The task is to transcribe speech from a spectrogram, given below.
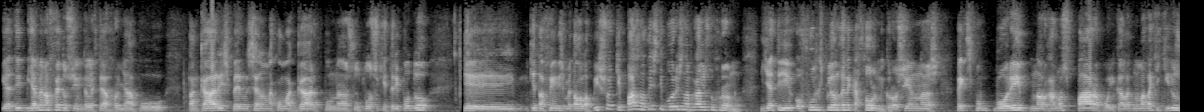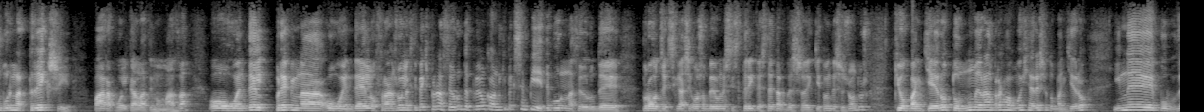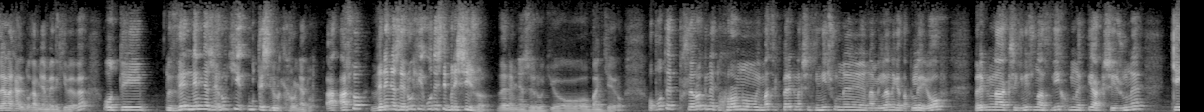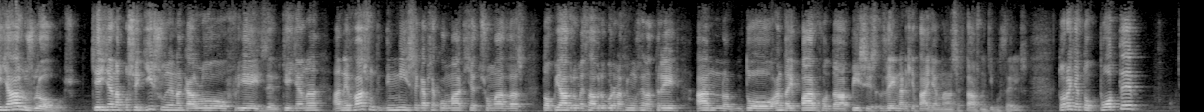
γιατί για μένα φέτος είναι η τελευταία χρονιά που ταγκάρεις, παίρνεις έναν ακόμα guard που να σου δώσει και τρίποντο και, και τα αφήνεις μετά όλα πίσω και πας να δεις τι μπορείς να βγάλεις του χρόνου. Γιατί ο Φούλτς πλέον δεν είναι καθόλου μικρός, είναι ένας παίκτης που μπορεί να οργανώσει πάρα πολύ καλά την ομάδα και κυρίως μπορεί να τρέξει πάρα πολύ καλά την ομάδα. Ο Γουεντέλ πρέπει να. Ο Γουεντέλ, ο Φρανζ, όλοι αυτοί οι παίκτες πρέπει να θεωρούνται πλέον κανονικοί παίκτες NBA. Δεν μπορούν να θεωρούνται projects σιγά σιγά όσο μπαίνουν στις τρίτες, τέταρτες και πέμπτες σεζόν τους. Και ο Μπανκέρο, το νούμερο ένα πράγμα που μου έχει αρέσει από τον Μπανκέρο είναι που δεν ανακαλύπτω το καμία Αμερική βέβαια, ότι δεν έμοιαζε rookie ούτε στην rookie χρονιά του. Α, άστο, δεν έμοιαζε rookie ούτε στην pre-season. Δεν έμοιαζε rookie ο Μπανκέρο. Οπότε θεωρώ ότι ναι, του χρόνου οι Magic πρέπει να ξεκινήσουν να μιλάνε για τα play-off, πρέπει να ξεκινήσουν να δείχνουν τι αξίζουν και για άλλους λόγους. Και για να προσεγγίσουν έναν καλό free agent και για να ανεβάσουν την τιμή σε κάποια κομμάτια της ομάδας τα οποία αύριο μεθαύριο μπορεί να φύγουν σε ένα trade αν, το, αν τα υπάρχοντα pieces δεν είναι αρκετά για να σε φτάσουν εκεί που θέλεις. Τώρα για το πότε,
